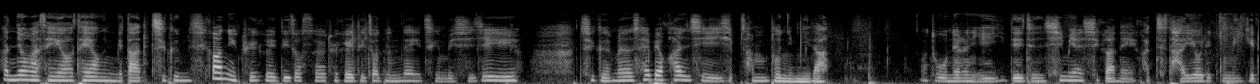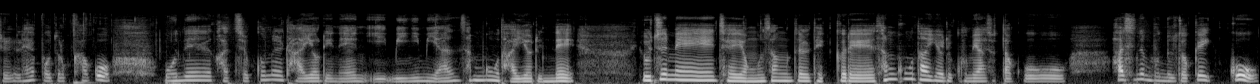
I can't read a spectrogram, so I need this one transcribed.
안녕하세요. 대영입니다. 지금 시간이 되게 늦었어요. 되게 늦었는데 지금 몇 시지? 지금은 새벽 1시 23분입니다. 오늘은 이 늦은 심야 시간에 같이 다이어리 꾸미기를 해보도록 하고 오늘 같이 꾸밀 다이어리는 이 미니미한 30 다이어리인데 요즘에 제 영상들 댓글에 30 다이어리 구매하셨다고 하시는 분들도 꽤 있고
